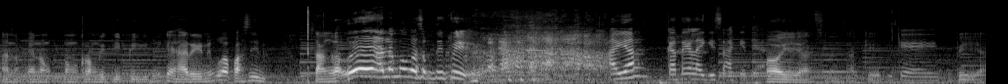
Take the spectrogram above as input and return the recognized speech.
anaknya nong- nongkrong di TV ini kayak hari ini wah pasti tangga, weh anak mau masuk TV. ayah katanya lagi sakit ya. Oh iya sedang sakit. Oke. Tapi ya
